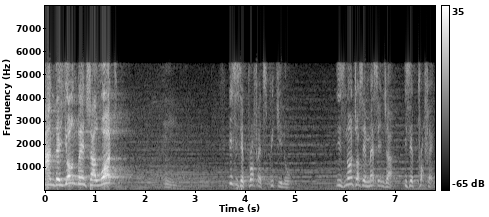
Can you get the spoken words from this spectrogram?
and the young men shall what? Mm. This is a prophet speaking. No? Oh. He's not just a messenger, he's a prophet.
